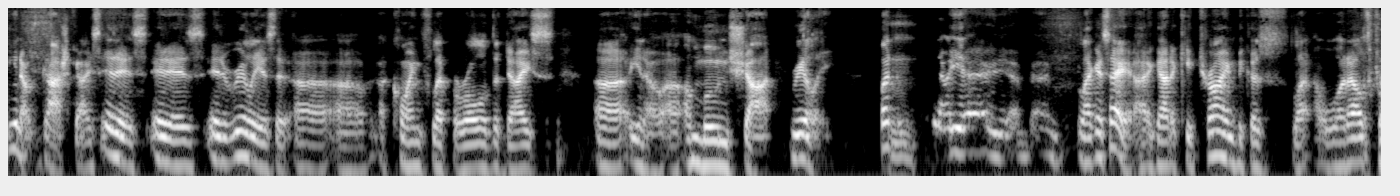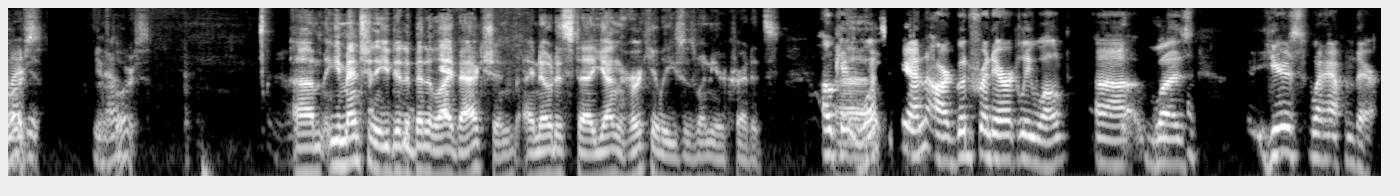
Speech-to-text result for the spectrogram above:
you know, gosh, guys, it is, it is, it really is a, a, a coin flip, a roll of the dice, uh, you know, a, a moonshot, really. But mm. you know, yeah, like I say, I got to keep trying because what else? Of course, you know? of course. Um, you mentioned that you did a bit of live action. I noticed uh, Young Hercules was one of your credits. Okay, uh, once again, our good friend Eric Lewald uh, was. Here's what happened there.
